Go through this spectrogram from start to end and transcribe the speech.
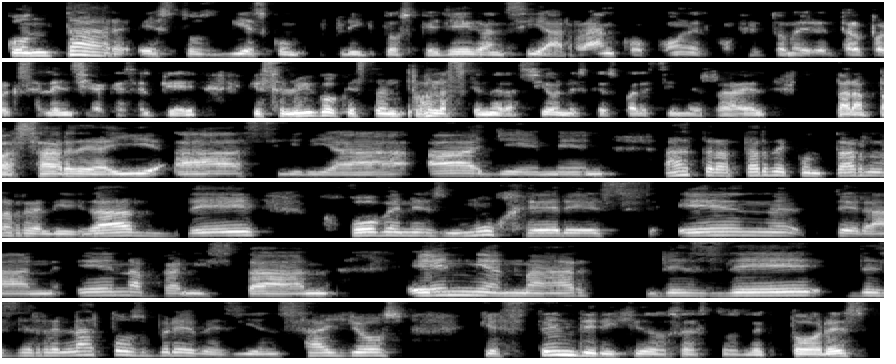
contar estos 10 conflictos que llegan, sí, arranco con el conflicto medioambiental por excelencia, que es el que, que es el único que está en todas las generaciones, que es Palestina-Israel, para pasar de ahí a Siria, a Yemen, a tratar de contar la realidad de jóvenes mujeres en Teherán, en Afganistán, en Myanmar, desde, desde relatos breves y ensayos que estén dirigidos a estos lectores,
